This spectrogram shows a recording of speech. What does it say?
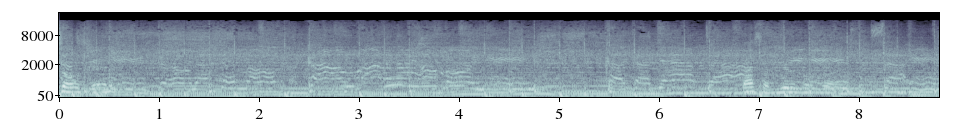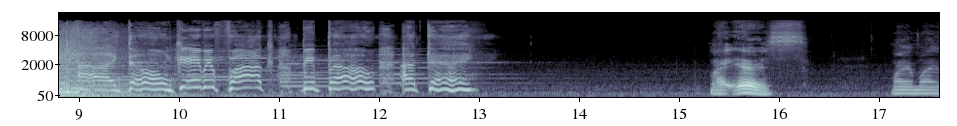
So good. That's a beautiful song. I don't give a fuck people again. My ears. My, my, my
